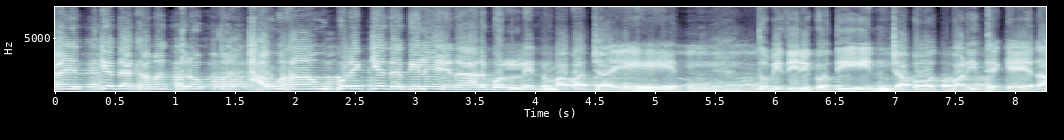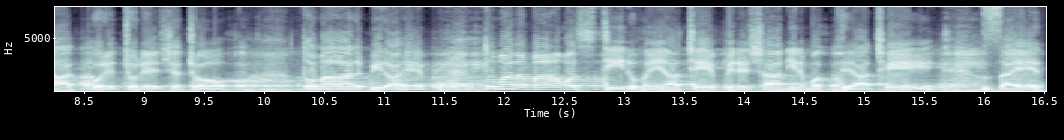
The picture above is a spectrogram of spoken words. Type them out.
জায়েদকে দেখা মাত্র হাউ হাউ করে কেঁদে দিলেন আর বললেন, বাবা জায়েদ তুমি দীর্ঘদিন যাবৎ বাড়ি থেকে রাগ করে চলে এসেছ। তোমার বিরহে তোমার মা অস্থির হয়ে আছে, পেরেশানির মধ্যে আছে। জায়েদ,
